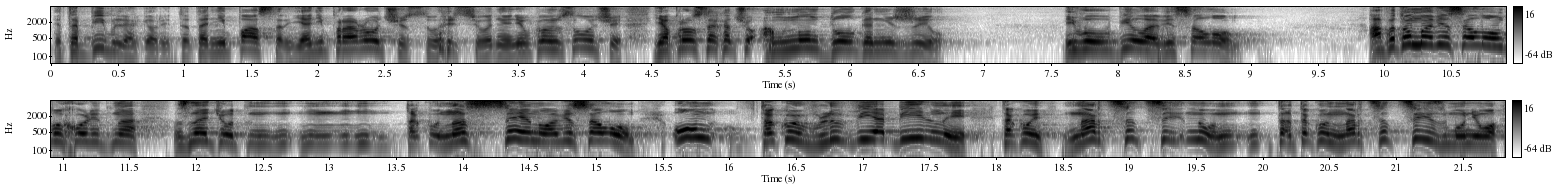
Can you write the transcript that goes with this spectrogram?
Это Библия говорит, это не пастор, я не пророчествую сегодня ни в коем случае. Я просто хочу, Амнон долго не жил. Его убил Авесолом. А потом Авесолом выходит на, знаете, вот такую, на сцену Авесолом. Он такой в любви обильный, такой, нарцисси, ну, такой нарциссизм у него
